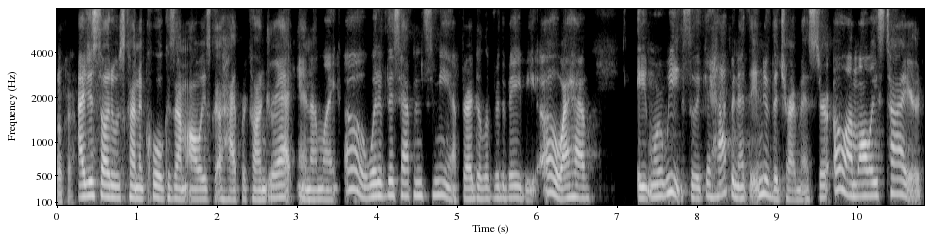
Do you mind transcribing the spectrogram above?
Okay. I just thought it was kind of cool because I'm always a hypochondriac and I'm like, oh, what if this happens to me after I deliver the baby? Oh, I have eight more weeks. So it could happen at the end of the trimester. Oh, I'm always tired.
